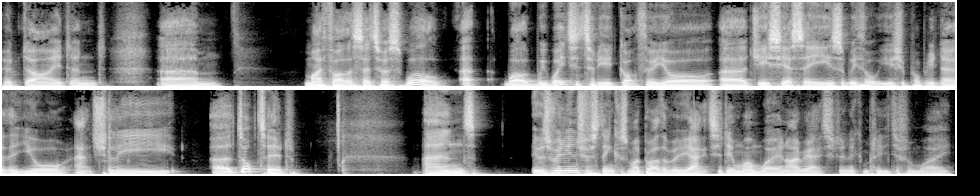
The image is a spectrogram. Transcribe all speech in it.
had died. And um, my father said to us, Well, uh, well, we waited till you'd got through your uh, GCSEs. We thought you should probably know that you're actually adopted. And it was really interesting because my brother reacted in one way and I reacted in a completely different way.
